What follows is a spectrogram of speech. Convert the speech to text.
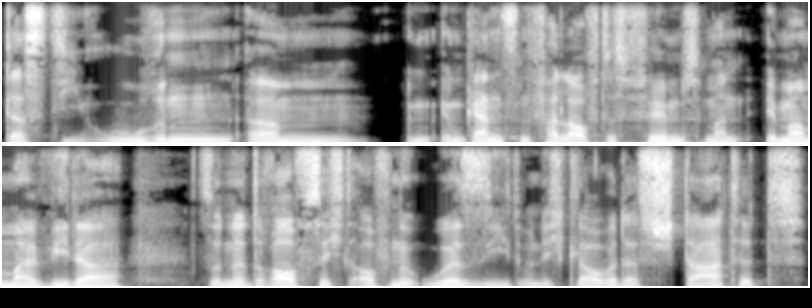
dass die Uhren ähm, im, im ganzen Verlauf des Films man immer mal wieder so eine Draufsicht auf eine Uhr sieht. Und ich glaube, das startet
